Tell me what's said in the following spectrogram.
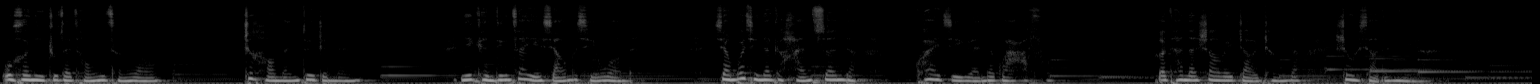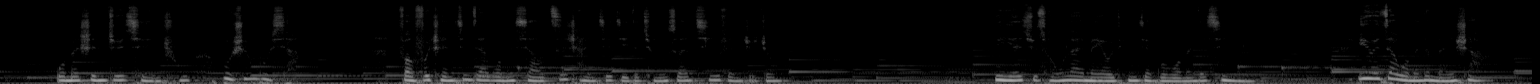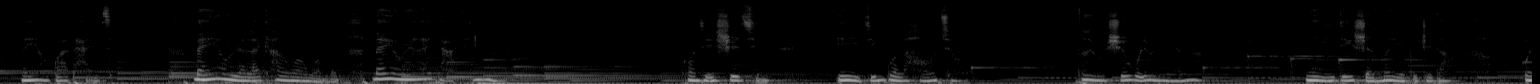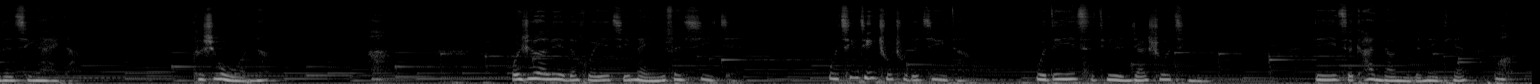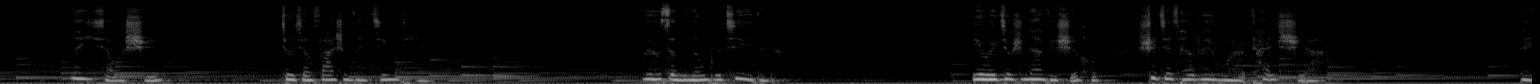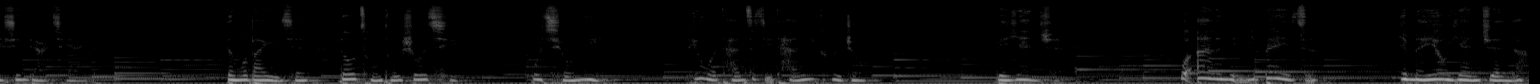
我和你住在同一层楼，正好门对着门。你肯定再也想不起我们，想不起那个寒酸的会计员的寡妇，和他那尚未长成的瘦小的女儿。我们深居浅出，不声不响，仿佛沉浸在我们小资产阶级的穷酸气氛之中。你也许从来没有听见过我们的姓名，因为在我们的门上没有挂牌子，没有人来看望我们，没有人来打听我们。况且事情也已经过了好久了，都有十五六年了，你一定什么也不知道。我的亲爱的，可是我呢？啊！我热烈的回忆起每一份细节，我清清楚楚的记得，我第一次听人家说起你，第一次看到你的那天，不，那一小时，就像发生在今天。我又怎么能不记得呢？因为就是那个时候，世界才为我而开始啊！耐心点，亲爱的。等我把以前都从头说起，我求你，听我弹自己弹一刻钟。别厌倦，我爱了你一辈子，也没有厌倦呢。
